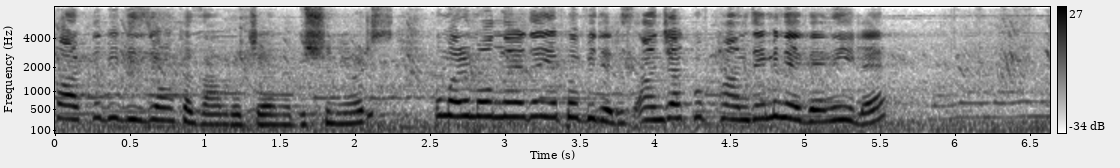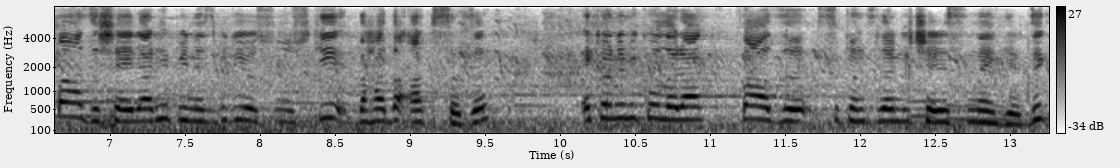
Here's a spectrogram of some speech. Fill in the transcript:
farklı bir vizyon kazandıracağını düşünüyoruz. Umarım onları da yapabiliriz. Ancak bu pandemi nedeniyle bazı şeyler hepiniz biliyorsunuz ki daha da aksadı. Ekonomik olarak bazı sıkıntıların içerisine girdik.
